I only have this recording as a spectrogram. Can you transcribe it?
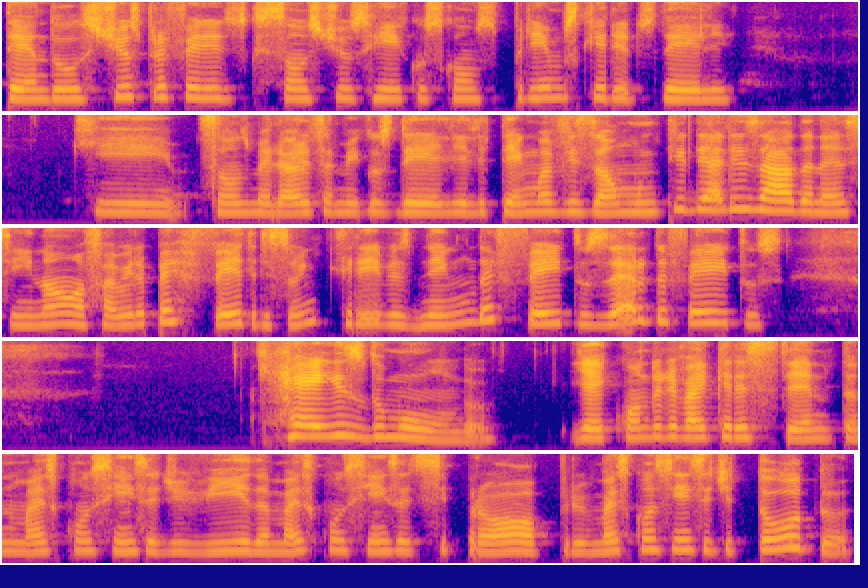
tendo os tios preferidos, que são os tios ricos, com os primos queridos dele, que são os melhores amigos dele, ele tem uma visão muito idealizada, né? Assim, não, a família é perfeita, eles são incríveis, nenhum defeito, zero defeitos. Reis do mundo. E aí, quando ele vai crescendo, tendo mais consciência de vida, mais consciência de si próprio, mais consciência de tudo,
